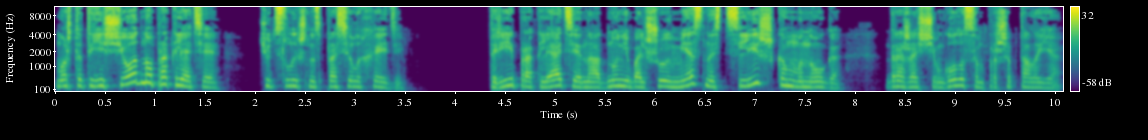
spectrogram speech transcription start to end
Может, это еще одно проклятие?» — чуть слышно спросила Хэдди. «Три проклятия на одну небольшую местность слишком много», — дрожащим голосом прошептала я.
